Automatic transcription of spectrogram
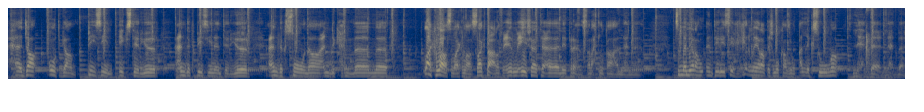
حاجة haute gamme piscine extérieure عندك piscine intérieure عندك سونا عندك حمام. la classe la classe راك تعرف غير معيشة تاع les princes راح تلقاها لهنايا تما اللي راهو intéressé غير ما يراطيش l'occasion قال لك سومة لهبال لهبال.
